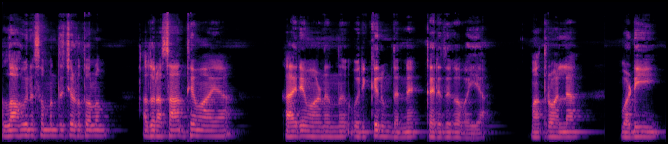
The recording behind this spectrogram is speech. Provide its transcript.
അള്ളാഹുവിനെ സംബന്ധിച്ചിടത്തോളം അതൊരു അസാധ്യമായ കാര്യമാണെന്ന് ഒരിക്കലും തന്നെ കരുതുക വയ്യ. മാത്രമല്ല വടി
